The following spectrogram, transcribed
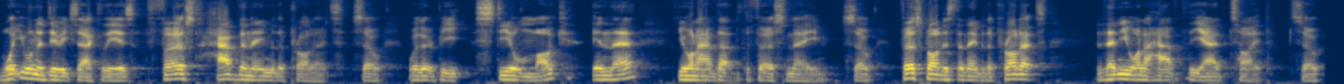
what you want to do exactly is first have the name of the product. So whether it be steel mug in there, you want to have that the first name. So first part is the name of the product. Then you want to have the ad type. So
